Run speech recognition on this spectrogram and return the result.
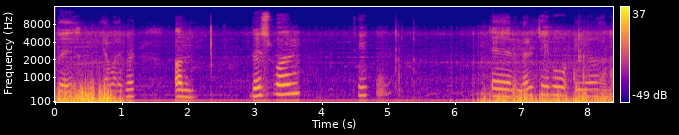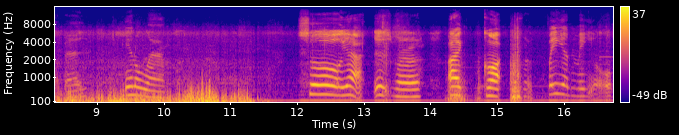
but yeah, whatever. Um, this one table, and another table, and a bed, and a lamp. So yeah, this is where I got the fan meal.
